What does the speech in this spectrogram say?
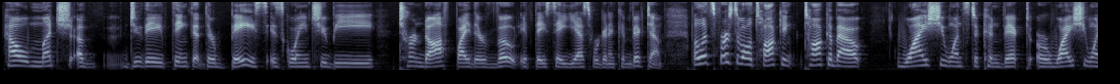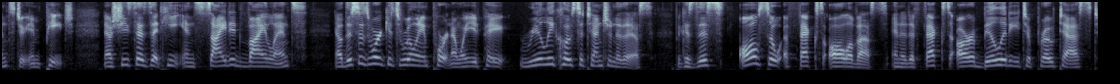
how much of do they think that their base is going to be turned off by their vote if they say yes we're going to convict him but let's first of all talk, talk about why she wants to convict or why she wants to impeach. Now, she says that he incited violence. Now, this is where it gets really important. I want you to pay really close attention to this because this also affects all of us and it affects our ability to protest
